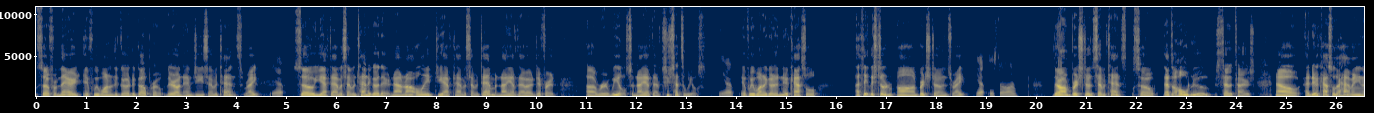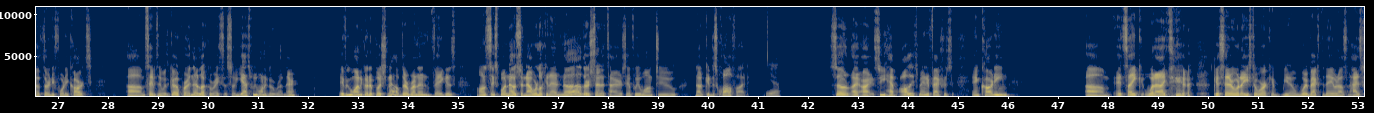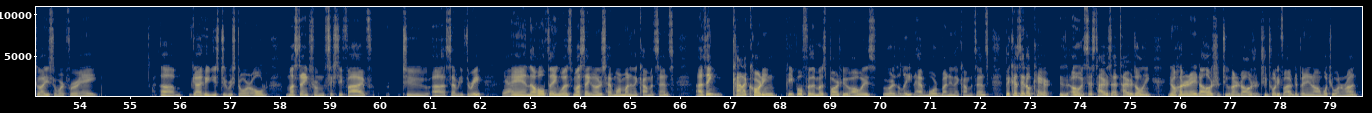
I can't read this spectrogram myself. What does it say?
so from there, if we wanted to go to GoPro, they're on MG 710s, right? Yep. So you have to have a 710 to go there. Now, not only do you have to have a 710, but now you have to have a different uh, rear wheel. So now you have to have two sets of wheels. Yep. If we want to go to Newcastle, I think they're still on Bridgestones, right? Yep, they still are. They're on Bridgestone 710s, so that's a whole new set of tires. Now, at Newcastle, they're having, you know, 30, 40 carts. Um, same thing with GoPro and their local races. So, yes, we want to go run there. If we want to go to Bushnell, they're running Vegas on 6.0. So now we're looking at another set of tires if we want to not get disqualified. Yeah. So, all right. So you have all these manufacturers and karting – um, it's like what I like to consider what I used to work, you know, way back in the day when I was in high school, I used to work for a um, guy who used to restore old Mustangs from 65 to uh, 73. Yeah. And the whole thing was Mustang owners have more money than common sense. I think kind of karting people for the most part who always or the elite have more money than common sense because they don't care. Is oh, it's this tire, is that tire is only you know hundred eighty dollars or two hundred dollars or two twenty five depending on what you want to run.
